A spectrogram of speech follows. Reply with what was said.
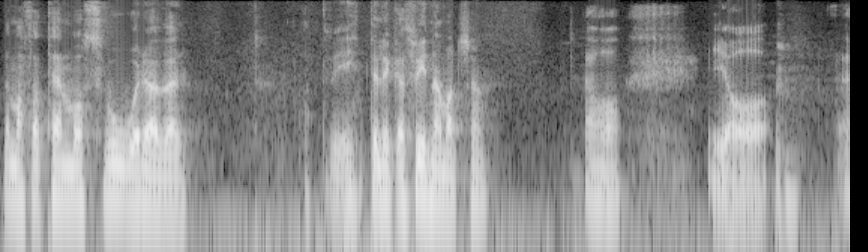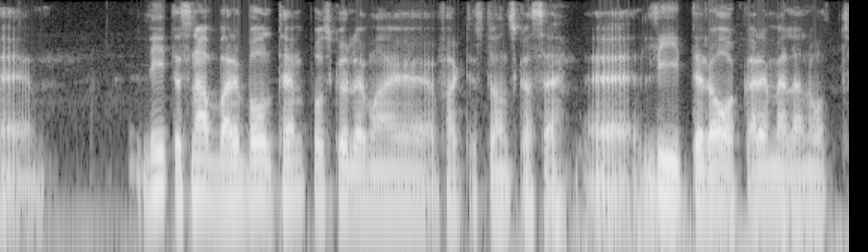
När man satt hemma och svor över att vi inte lyckas vinna matchen. Ja, ja. Eh, lite snabbare bolltempo skulle man ju faktiskt önska sig. Eh, lite rakare emellanåt.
